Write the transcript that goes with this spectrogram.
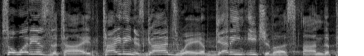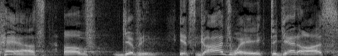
So what is the tithe? Tithing is God's way of getting each of us on the path of giving. It's God's way to get us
